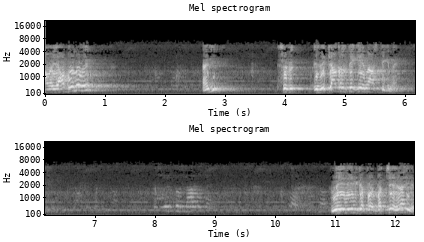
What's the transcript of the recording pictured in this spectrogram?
अब आप बोलोगे है जी? सिर्फ़ इसे क्या गलती की है, नास्तिक ने? नहीं नहीं, इनके बच्चे हैं ना ये।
